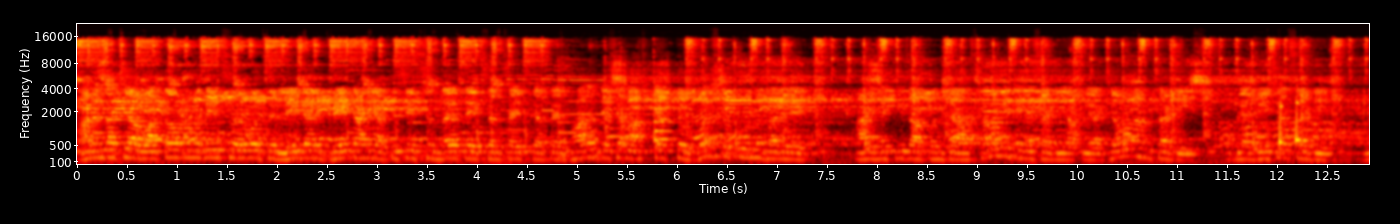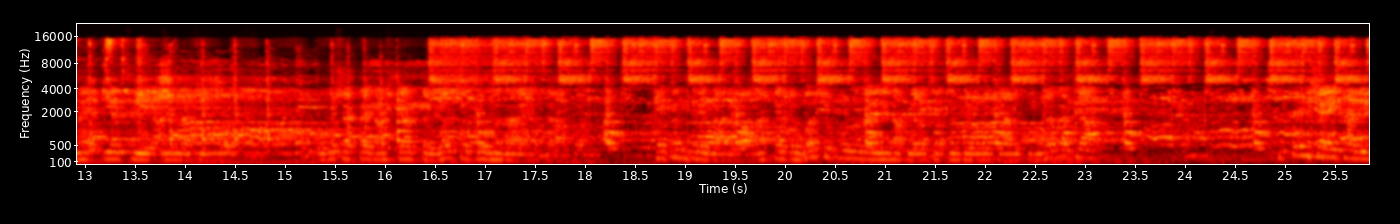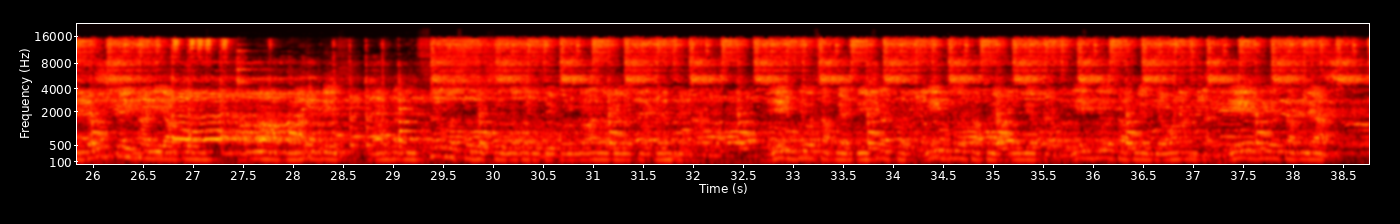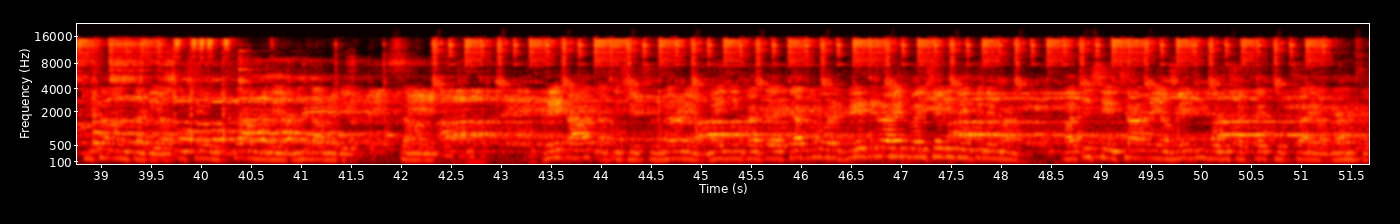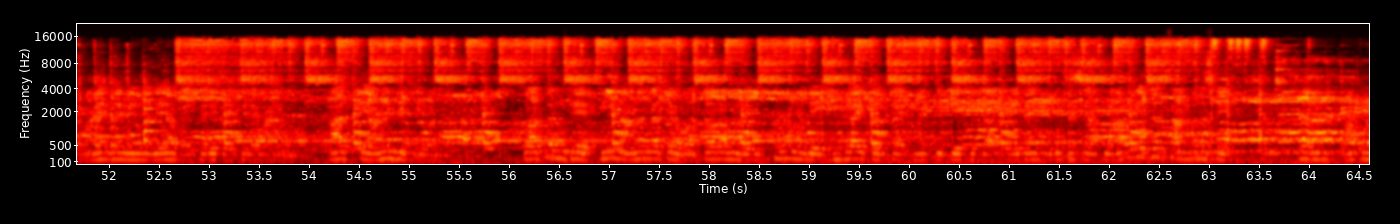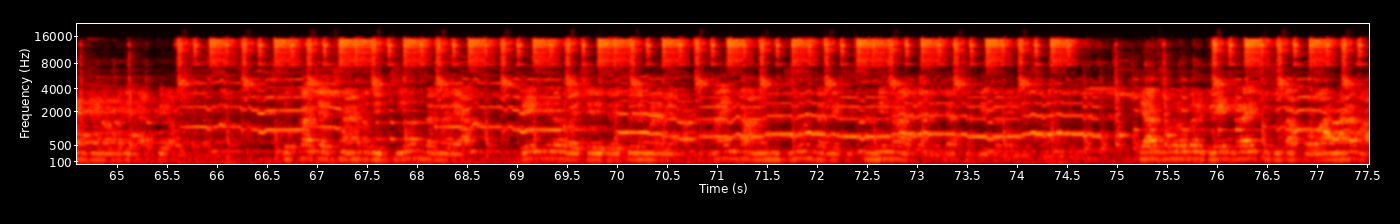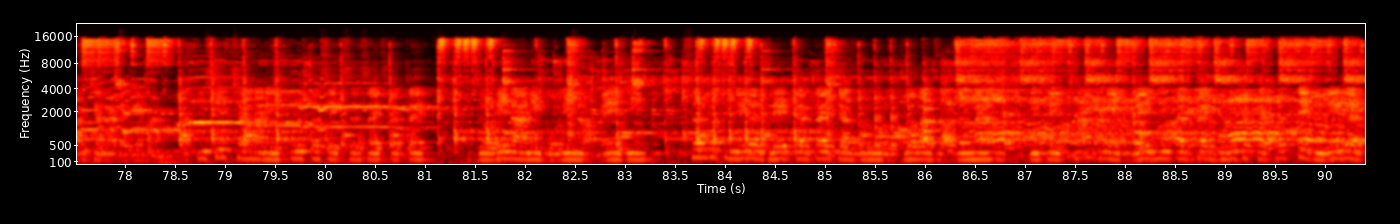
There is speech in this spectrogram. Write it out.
आनंदाच्या वातावरणामध्ये सर्वच लेडर ग्रेट आणि अतिशय सुंदर असे एक्सरसाइज करतायत. भारत देशाला अठ्याहत्तर वर्ष पूर्ण झालेले आणि नक्कीच आपण त्या सलामी देण्यासाठी आपल्या जवानांसाठी आपल्या देशासाठी नक्कीच ही आनंदाची बघू शकताय अठ्याहत्तर वर्ष पूर्ण झाल्यानंतर आपण स्वतंत्र झाले अठ्याहत्तर वर्ष पूर्ण झालेले आपल्याला स्वातंत्र्य मिळते आणि इंग्रजाच्या हुकुमशाही खाली आपण आपला हा भारत देश भारतातील सर्व सदस्य जगत होते परंतु आज आपल्याला स्वातंत्र्य एक दिवस आपल्या देशासाठी एक दिवस आपल्या आरोग्यासाठी एक दिवस आपल्या जवानांसाठी एक दिवस आपल्या किसानांसाठी अतिशय उत्साहामध्ये आनंदामध्ये सलामी ग्रेट आहात. अतिशय सुंदर आणि अमेझिंग करताय. त्याचबरोबर ग्रेट आहेत वैशाली जयतिले म्हणा अतिशय छान आणि अमेझिंग बघू शकताय. खूप सारे आजारांचं माहेर घेऊन या वैचारिक जयतिले आज ते आनंदी जीवन. स्वातंत्र्य तीन आनंदाच्या वातावरणामध्ये उत्सवामध्ये एन्जॉय करतायत नक्की ते सुद्धा great आहे. बघू शकते आपलं आरोग्य जर चांगलं नसेल तर आपण जीवनामध्ये हॅपी राहू शकतो दुःखाच्या छायामध्ये जीवन जगणाऱ्या ग्रेट लिडर वैचारी जयतुले मॅडम यांना पुन्हा एकदा आनंदी जीवन जगण्याची संधी मिळाली आणि त्या संधीचं त्यांनी सोडून त्याचबरोबर great drive Sujita Pawar madam Archana Dage madam. अतिशय छान आणि उत्कृष्ट असे एक्सरसाइज करतायत. जोडीना आणि गोडीना अमेझिंग सर्वच लीडर ग्रेट करतायत. त्याचबरोबर उज्ज्वला जाधव मॅडम अतिशय छान आणि अमेझिंग करतायत. बघू शकता प्रत्येक लीडर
